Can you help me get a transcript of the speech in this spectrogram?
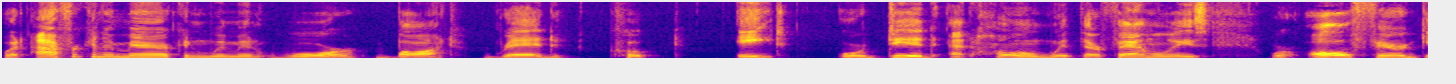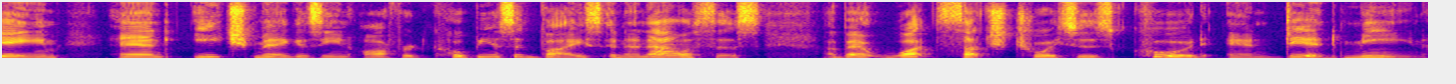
What African American women wore, bought, read, cooked, ate, or did at home with their families were all fair game and each magazine offered copious advice and analysis about what such choices could and did mean.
